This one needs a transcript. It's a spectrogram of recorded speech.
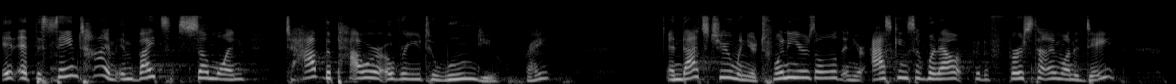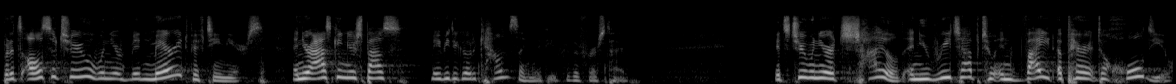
It at the same time invites someone to have the power over you to wound you, right? And that's true when you're 20 years old and you're asking someone out for the first time on a date. But it's also true when you've been married 15 years and you're asking your spouse maybe to go to counseling with you for the first time. It's true when you're a child and you reach up to invite a parent to hold you.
